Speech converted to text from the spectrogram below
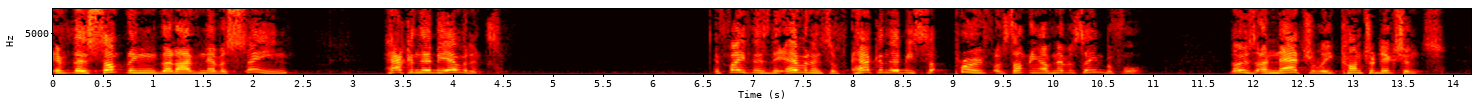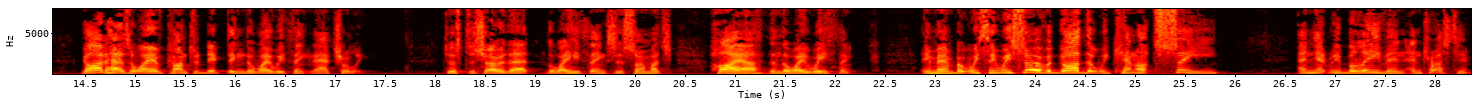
if there's something that I've never seen, how can there be evidence? If faith is the evidence of, how can there be proof of something I've never seen before? Those are naturally contradictions. God has a way of contradicting the way we think naturally, just to show that the way He thinks is so much higher than the way we think. Amen. But we see, we serve a God that we cannot see, and yet we believe in and trust Him.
